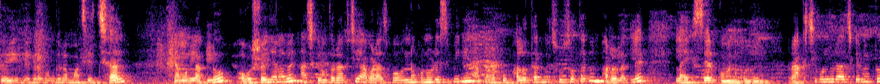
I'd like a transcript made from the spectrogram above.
তৈরি হয়ে গেল বন্ধুরা মাছের ঝাল। কেমন লাগল অবশ্যই জানাবেন। আজকের মতো রাখছি। আবার আসব অন্য কোনো রেসিপি নিয়ে। আপনারা খুব ভালো থাকবেন, সুস্থ থাকবেন। ভালো লাগলে লাইক শেয়ার কমেন্ট করবেন। রাখছি বন্ধুরা আজকের মতো।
